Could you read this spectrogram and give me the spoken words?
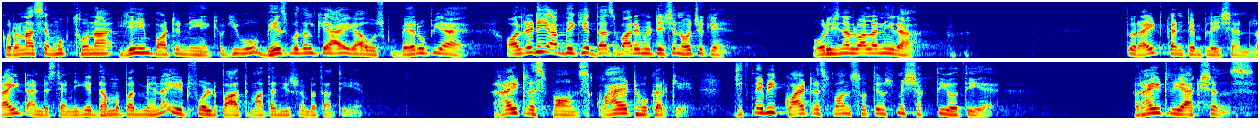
कोरोना से मुक्त होना ये इंपॉर्टेंट नहीं है, क्योंकि वो भेस बदल के आएगा, उसको बेहरूपिया है। ऑलरेडी आप देखिए, दस बारह म्यूटेशन हो चुके हैं। ओरिजिनल वाला नहीं रहा। तो राइट कंटेम्पलेशन राइट अंडरस्टैंडिंग ये धम्म पद में है ना एट फोल्ड पाथ माता जी उसमें बताती है। राइट रिस्पॉन्स क्वाइट होकर के, जितने भी क्वाइट रिस्पॉन्स होते हैं, उसमें शक्ति होती है। राइट right रिएक्शंस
